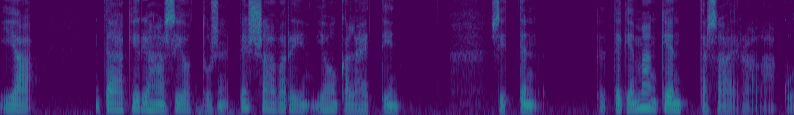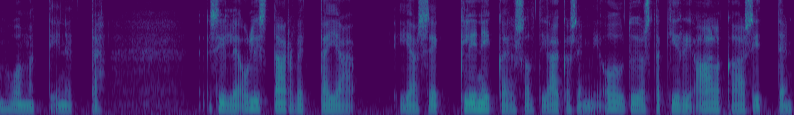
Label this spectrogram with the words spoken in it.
Ja tämä kirjahan sijoittuu sinne Peshavariin, johon lähdettiin sitten tekemään kenttäsairaalaa, kun huomattiin, että sille olisi tarvetta ja, ja se klinikka, jossa oltiin aikaisemmin oltu, josta kirja alkaa sitten,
